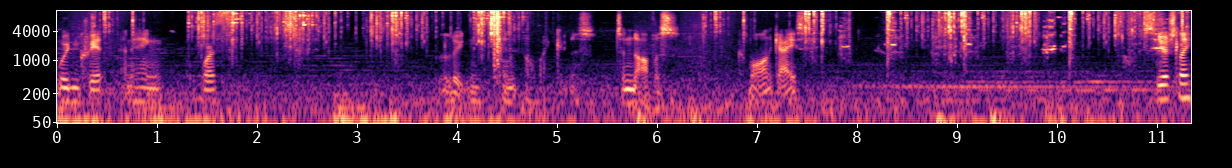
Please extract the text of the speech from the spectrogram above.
Wouldn't create anything worth looting in. Oh my goodness. It's a novice. Come on, guys. Seriously?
